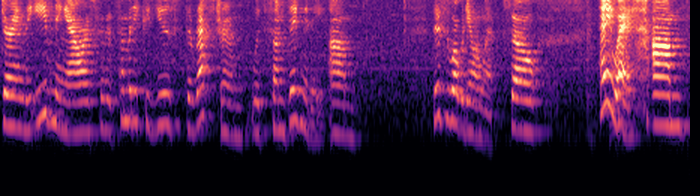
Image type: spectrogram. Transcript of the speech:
during the evening hours so that somebody could use the restroom with some dignity. Um, this is what we're dealing with. So Anyway, um,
